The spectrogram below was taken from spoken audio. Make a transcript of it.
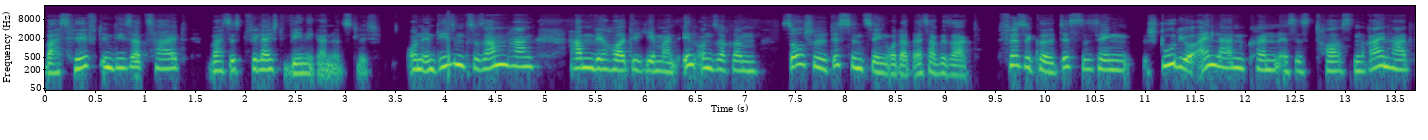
was hilft in dieser Zeit, was ist vielleicht weniger nützlich. Und in diesem Zusammenhang haben wir heute jemand in unserem Social Distancing oder besser gesagt Physical Distancing Studio einladen können. Es ist Thorsten Reinhardt.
